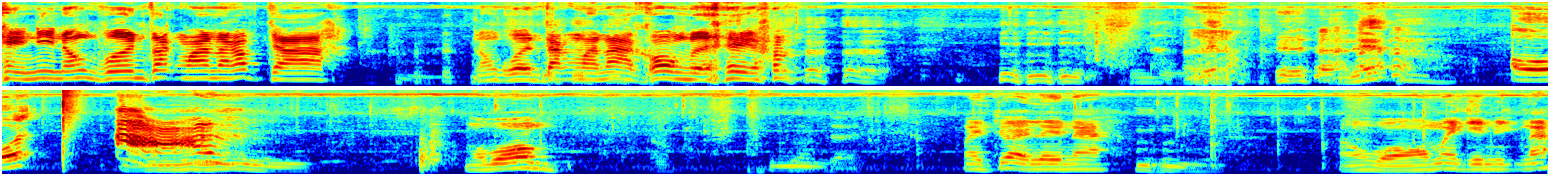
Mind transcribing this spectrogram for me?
ห้นี่น้องเฟิร์นทักมานะครับจ่าน้องเฟิร์นทักมาหน้ากล้องเลยครับ อันนี้อันนี้โอ้ยหมาบมใหญ่ไม่ช่วยเลยนะ เอาบอกไม่กินอีกนะ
